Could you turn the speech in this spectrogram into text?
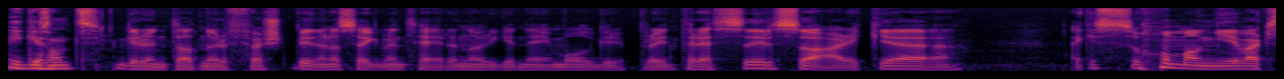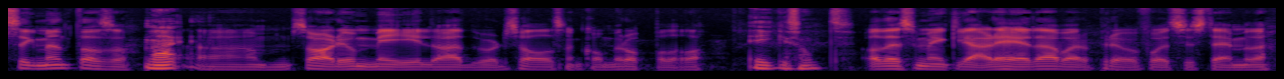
Ikke sant? Grunnen til at når du først begynner å segmentere Norge ned i målgrupper og interesser, så er det ikke, er ikke så mange i hvert segment, altså. Um, så har de jo mail og AdWords og alle som kommer oppå det, da. Ikke sant? Og det som egentlig er det hele, er bare å prøve å få et system med det.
